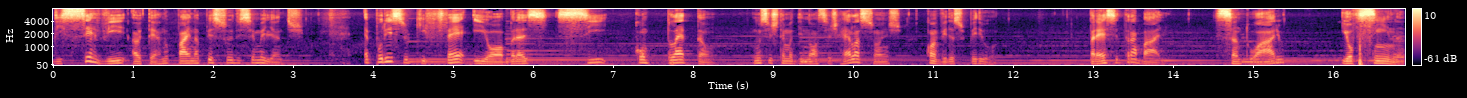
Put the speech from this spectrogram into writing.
de servir ao Eterno Pai na pessoa dos semelhantes. É por isso que fé e obras se completam no sistema de nossas relações com a vida superior. Prece e trabalho, santuário e oficina,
